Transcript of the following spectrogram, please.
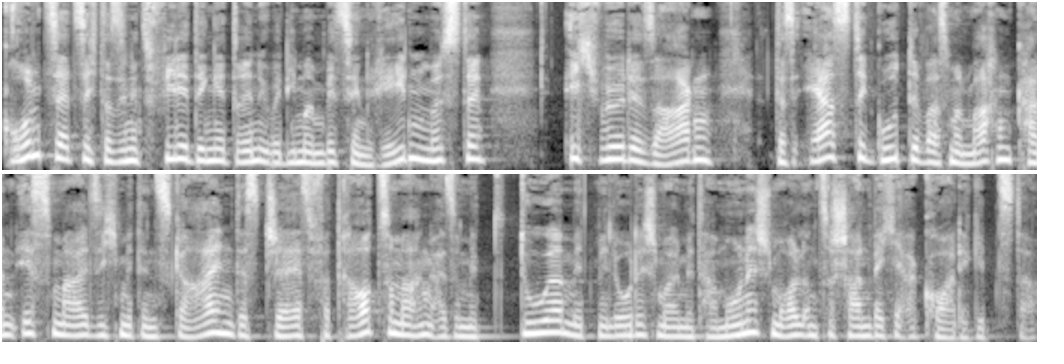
Grundsätzlich, da sind jetzt viele Dinge drin, über die man ein bisschen reden müsste. Ich würde sagen, das erste Gute, was man machen kann, ist mal sich mit den Skalen des Jazz vertraut zu machen, also mit Dur, mit melodisch Moll, mit harmonisch Moll und zu schauen, welche Akkorde gibt's da.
